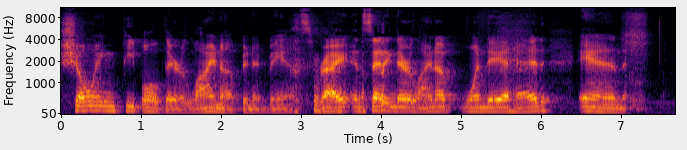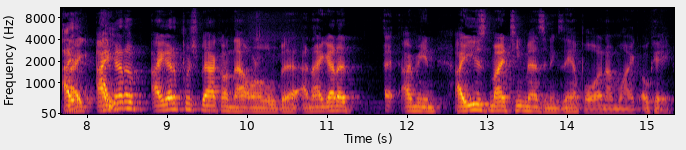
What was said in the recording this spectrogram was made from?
showing people their lineup in advance right? And setting their lineup one day ahead. And I, I, I gotta I gotta push back on that one a little bit. And I gotta I mean I used my team as an example and I'm like okay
